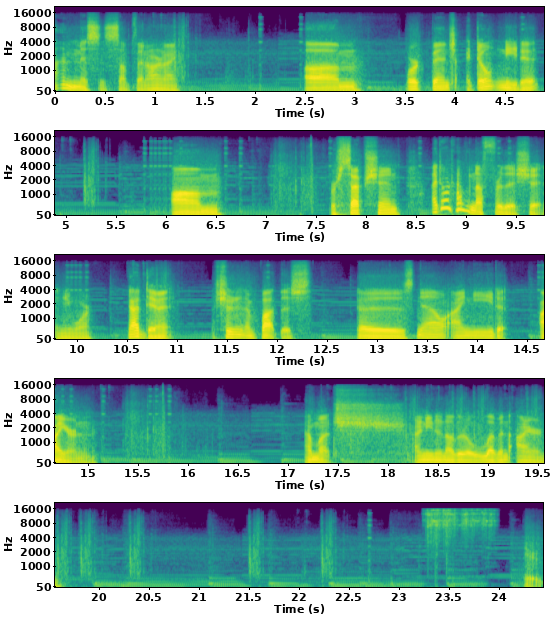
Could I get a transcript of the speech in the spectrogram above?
I'm missing something, aren't I? Um, workbench. I don't need it. Um, perception. I don't have enough for this shit anymore. God damn it. I shouldn't have bought this. Because now I need iron. How much? I need another 11 iron. There we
